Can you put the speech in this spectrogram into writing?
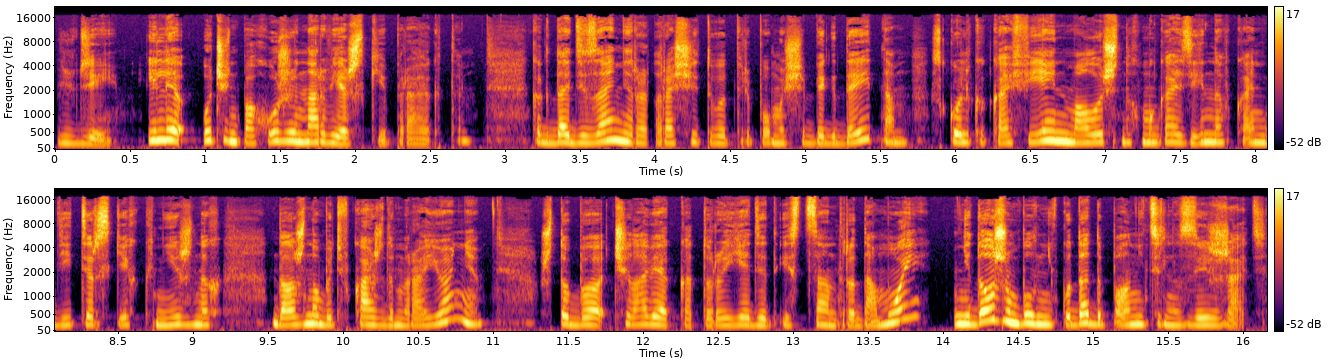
людей. Или очень похожие норвежские проекты, когда дизайнеры рассчитывают при помощи бигдейта, сколько кофеин, молочных магазинов, кондитерских, книжных должно быть в каждом районе, чтобы человек, который едет из центра домой, не должен был никуда дополнительно заезжать,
